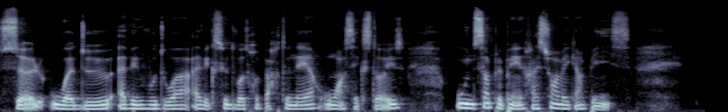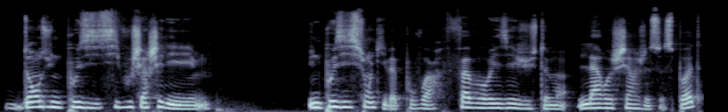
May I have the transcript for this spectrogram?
seul ou à deux, avec vos doigts, avec ceux de votre partenaire ou un sextoys, ou une simple pénétration avec un pénis. Dans une position, si vous cherchez des, une position qui va pouvoir favoriser justement la recherche de ce spot,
